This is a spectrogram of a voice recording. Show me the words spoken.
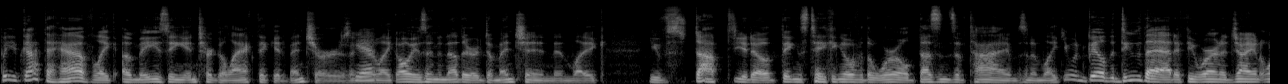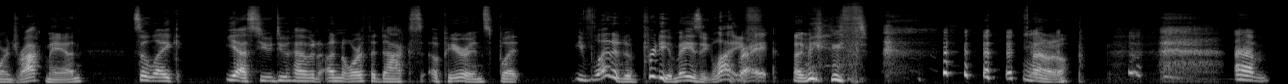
but you've got to have like amazing intergalactic adventures, and Yeah. you're like always in another dimension, and like you've stopped, you know, things taking over the world dozens of times. And I'm like, you wouldn't be able to do that if you weren't a giant orange rock man. So, like, yes, you do have an unorthodox appearance, but you've led a pretty amazing life. Right. I mean, I don't know. Um,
